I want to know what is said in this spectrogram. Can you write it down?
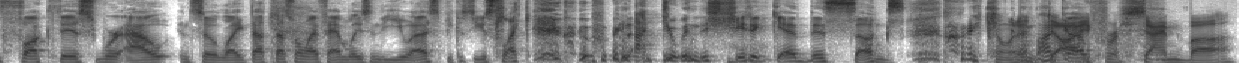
"Fuck this, we're out." And so like that that's why my family's in the U.S. because he's like, "We're not doing this shit again. This sucks." like, I'm gonna die gonna... for a sandbar.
